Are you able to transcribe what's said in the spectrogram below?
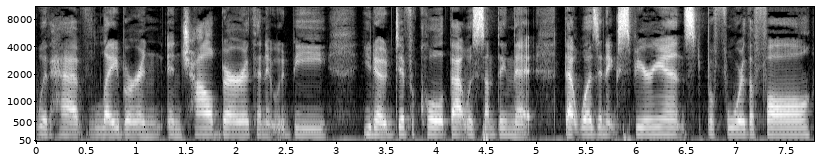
would have labor and, in childbirth and it would be you know difficult that was something that that wasn't experienced before the fall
